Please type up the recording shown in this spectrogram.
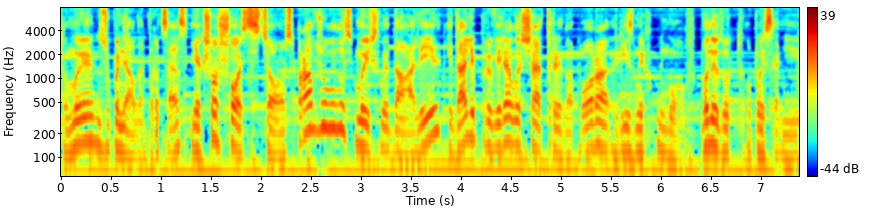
то ми зупиняли процес. Якщо щось з цього справджувалось, ми йшли далі і далі перевіряли ще три набора різних умов. Вони тут описані.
